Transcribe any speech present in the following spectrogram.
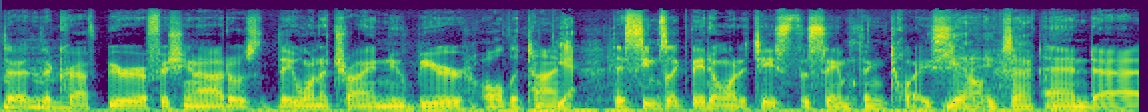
the the craft beer aficionados they want to try a new beer all the time. Yeah. it seems like they don't want to taste the same thing twice. you Yeah, know? exactly. And uh,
